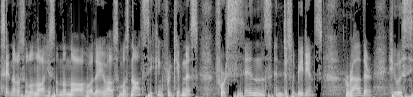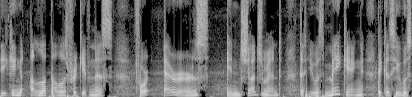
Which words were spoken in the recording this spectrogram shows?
Sayyidina Rasulullah sallallahu alayhi wa sallam was not seeking forgiveness for sins and disobedience. Rather, he was seeking Allah Ta'ala's forgiveness for errors in judgment that he was making because he was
